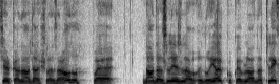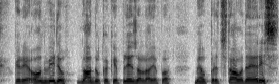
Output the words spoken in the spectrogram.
Hčerka Nada je šla zraven, pa je Nada zlezla v eno jelko, ki je bila na tleh, ker je on videl Nado, kako je plezala, je pa imel predstavo, da je res.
